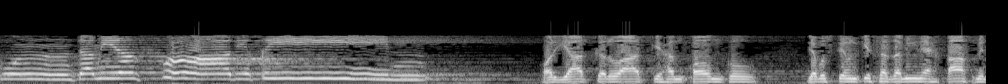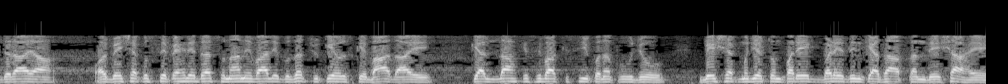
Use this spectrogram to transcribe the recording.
كنت من الصادقين. اور یاد کرو آج کے ہم قوم کو جب اس نے ان کی سرزمین احقاف میں ڈرایا اور بے شک اس سے پہلے در سنانے والے گزر چکے اور اس کے بعد آئے کہ اللہ کے سوا کسی کو نہ پوجو، بے شک مجھے تم پر ایک بڑے دن کے عذاب کا اندیشہ ہے۔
